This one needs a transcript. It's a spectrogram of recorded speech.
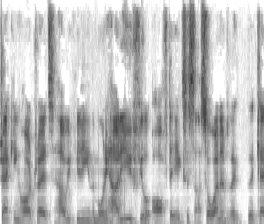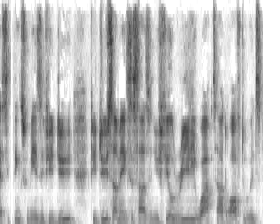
tracking heart rates, how we're feeling in the morning, how do you feel after exercise. So one of the, the classic things for me is if you do if you do some exercise and you feel really wiped out afterwards,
